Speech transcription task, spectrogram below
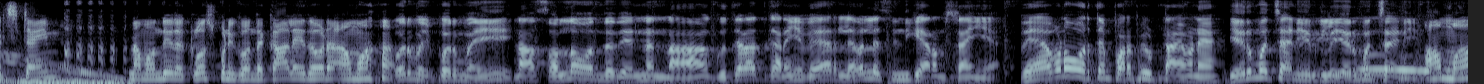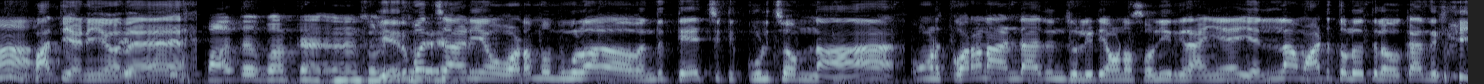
இட்ஸ் டைம் நம்ம வந்து இதை க்ளோஸ் பண்ணிக்கோ அந்த காலை இதோட. ஆமா. பொறுமை பொறுமை. நான் சொல்ல வந்தது என்னன்னா குஜராத்காரங்க வேற லெவல்ல சிந்திக்க ஆரம்பிச்சிட்டாங்க. வேவனோ ஒருத்தன் பரப்பி விட்டான் அவனை எருமச்சாணி இருக்குல்ல எருமச்சாணி. ஆமா. பாத்தியா நீயும் அத? பார்த்தேன் பார்த்தேன். எருமச்சாணிய உடம்பு மூலா வந்து தேய்ச்சிட்டு குளிச்சோம்னா உனக்கு கொரோனா அண்டாதுன்னு சொல்லிட்டு அவன சொல்லியிருக்கிறாங்க. எல்லா மாட்டு தொழுவத்துல உட்காந்துட்டு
